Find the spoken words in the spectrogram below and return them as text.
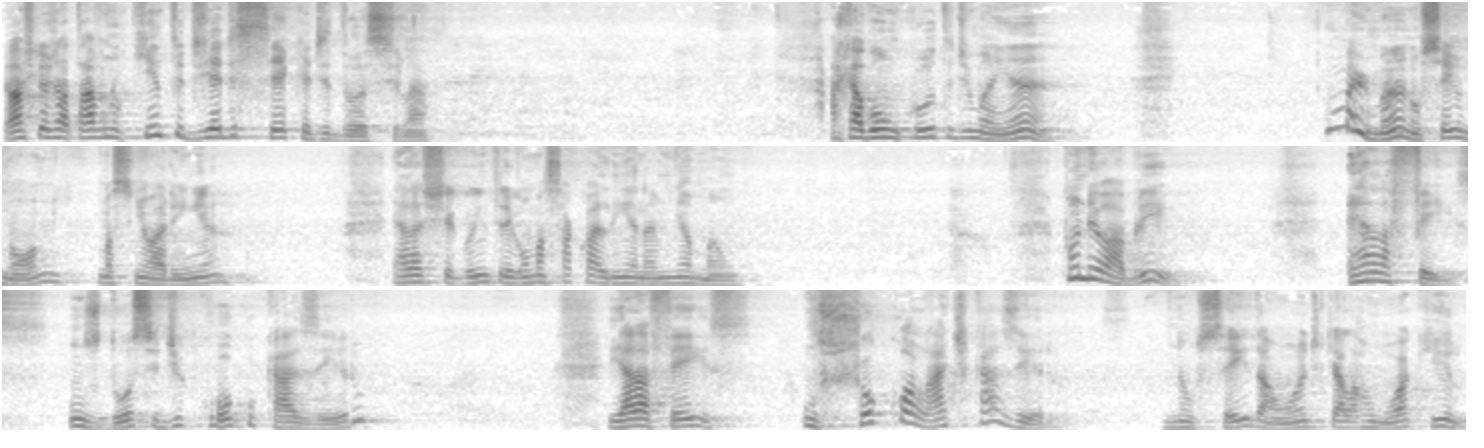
Eu acho que eu já estava no quinto dia de seca de doce lá. Acabou um culto de manhã, uma irmã, não sei o nome, uma senhorinha, ela chegou e entregou uma sacolinha na minha mão. Quando eu abri, ela fez uns doces de coco caseiro e ela fez um chocolate caseiro. Não sei de onde que ela arrumou aquilo,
